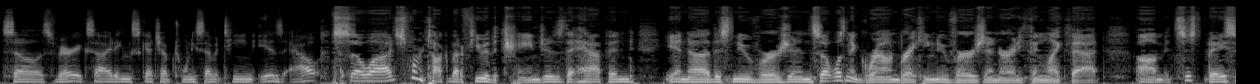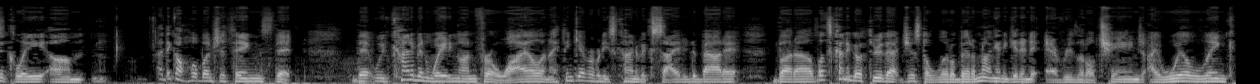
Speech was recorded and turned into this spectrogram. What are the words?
So it's very exciting. SketchUp 2017 is out. So uh, I just want to talk about a few of the changes that happened in uh, this new version. So it wasn't a groundbreaking new version or anything like that. Um, it's just basically, um, I think, a whole bunch of things that that we've kind of been waiting on for a while, and I think everybody's kind of excited about it. But uh, let's kind of go through that just a little bit. I'm not going to get into every little change. I will link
